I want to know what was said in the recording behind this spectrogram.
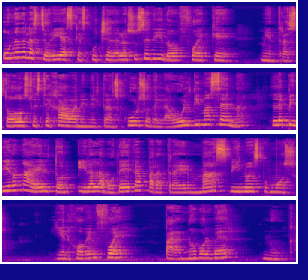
una de las teorías que escuché de lo sucedido fue que Mientras todos festejaban en el transcurso de la última cena, le pidieron a Elton ir a la bodega para traer más vino espumoso, y el joven fue para no volver nunca.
